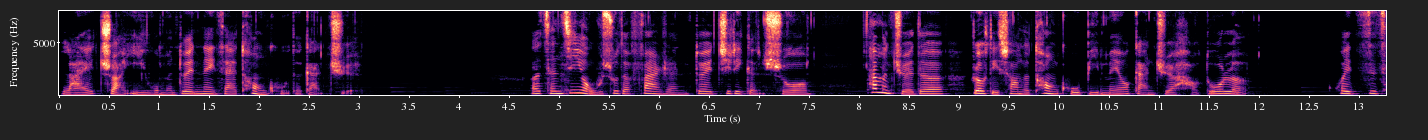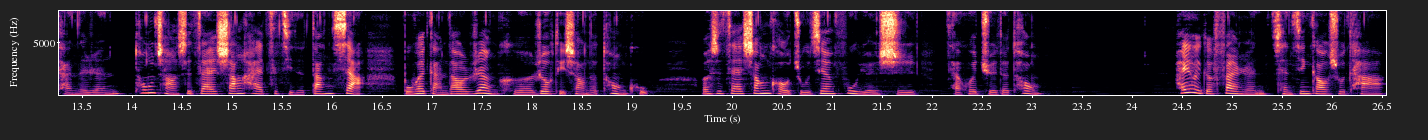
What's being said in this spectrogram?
来转移我们对内在痛苦的感觉。而曾经有无数的犯人对基利根说，他们觉得肉体上的痛苦比没有感觉好多了。会自残的人，通常是在伤害自己的当下，不会感到任何肉体上的痛苦，而是在伤口逐渐复原时才会觉得痛。还有一个犯人曾经告诉他，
